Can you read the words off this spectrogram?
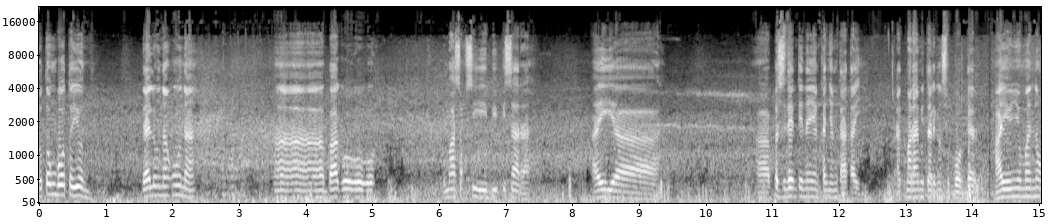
Totoong boto yun. Dahil unang-una ah, bago pumasok si BP Sara ay ah, ah, presidente na yung kanyang tatay at marami talagang supporter. Ayaw nyo man o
